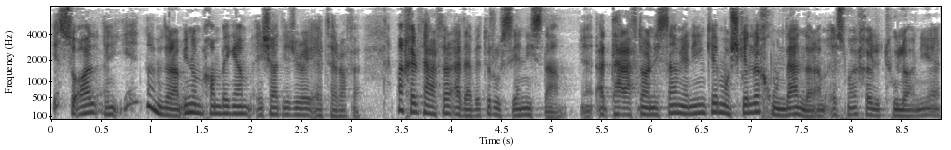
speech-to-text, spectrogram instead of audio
یه سوال یه نمی‌دونم اینو می‌خوام بگم شاید یه جورایی اعترافه. من خیلی طرفدار ادبیات روسیه نیستم. طرفدار نیستم یعنی اینکه مشکل خوندن دارم. اسمای خیلی طولانیه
